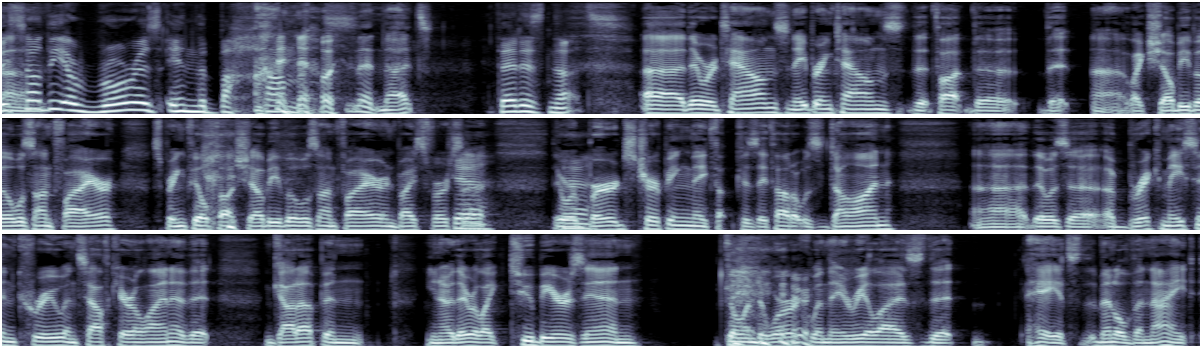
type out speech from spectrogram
They saw the auroras in the Bahamas. Isn't that nuts? that is nuts. Uh, there were towns, neighboring towns that thought the that uh, like Shelbyville was on fire. Springfield thought Shelbyville was on fire, and vice versa. Yeah. There were birds chirping. They thought because they thought it was dawn. Uh, there was a, a brick mason crew in South Carolina that got up and you know they were like two beers in, going to work when they realized that hey, it's the middle of the night,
